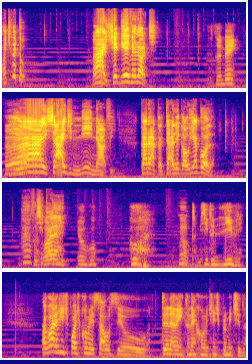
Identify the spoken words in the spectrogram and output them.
Onde que eu tô? Ai, cheguei, velhote. Eu também. Ai, sai de mim, nave. Caraca, tá legal. E agora? Ah, você Agora tá aí. eu vou. Uh, pronto, me sinto livre. Agora a gente pode começar o seu treinamento, né? Como eu tinha te prometido.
